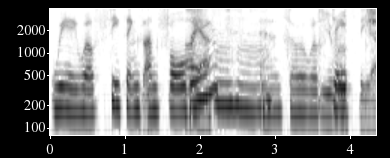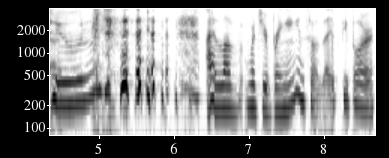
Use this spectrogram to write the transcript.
we will see things unfolding, yes. and so we'll You stay will tuned. I love what you're bringing, and so if people are,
